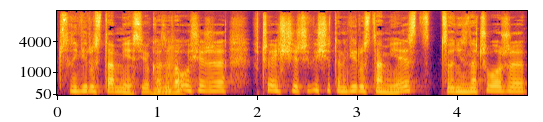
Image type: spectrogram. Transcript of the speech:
Czy ten wirus tam jest? I okazywało mhm. się, że w części rzeczywiście ten wirus tam jest, co nie znaczyło, że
